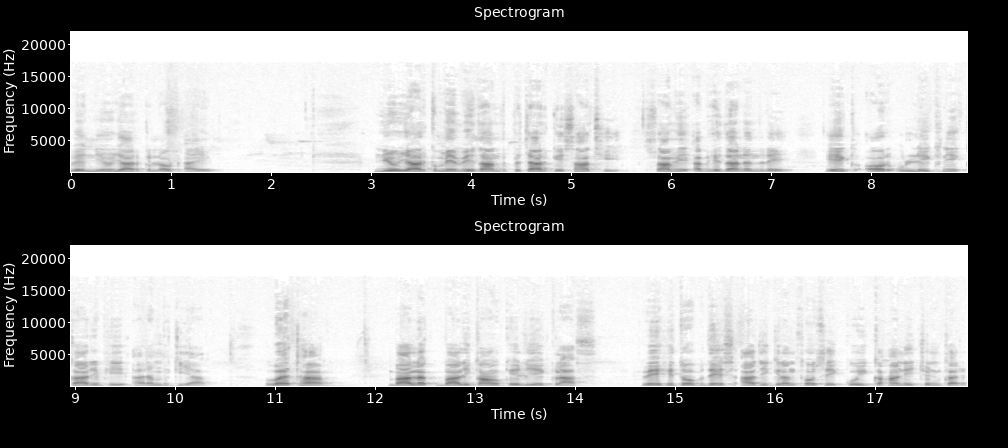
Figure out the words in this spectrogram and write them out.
वे न्यूयॉर्क लौट आए। न्यूयॉर्क में वेदांत प्रचार के साथ ही स्वामी अभेदानंद ने एक और उल्लेखनीय कार्य भी आरंभ किया। वह था बालक बालिकाओं के लिए क्लास। वे हितोपदेश आदि ग्रंथों से कोई कहानी चुनकर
